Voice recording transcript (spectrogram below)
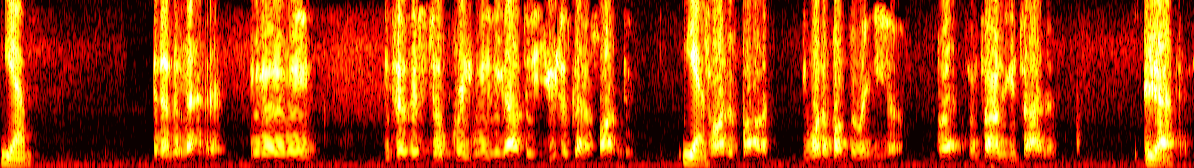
Yeah. It doesn't matter. You know what I mean? Because there's still great music out there. You just gotta find it. Yeah. It's hard to find. You want to bump the radio, but sometimes you get tired of it. It Yeah. happens.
